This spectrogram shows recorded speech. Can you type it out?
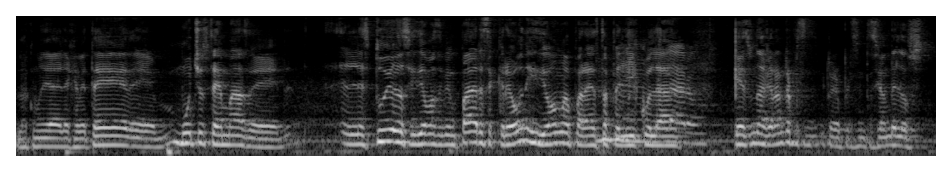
la comunidad LGBT, de muchos temas, de, de- el estudio de los idiomas es bien padre. Se creó un idioma para esta película claro. que es una gran repres- representación de los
